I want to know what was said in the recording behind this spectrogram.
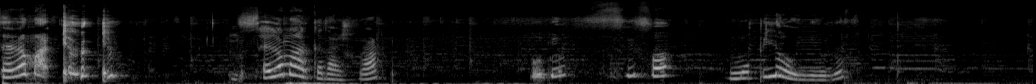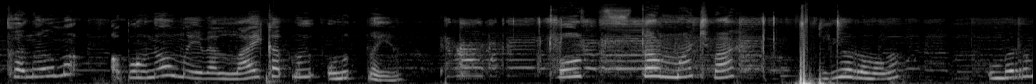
Selam ar- Selam arkadaşlar. Bugün FIFA Mobile oynuyoruz. Kanalıma abone olmayı ve like atmayı unutmayın. Tost'ta maç var. Biliyorum onu. Umarım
